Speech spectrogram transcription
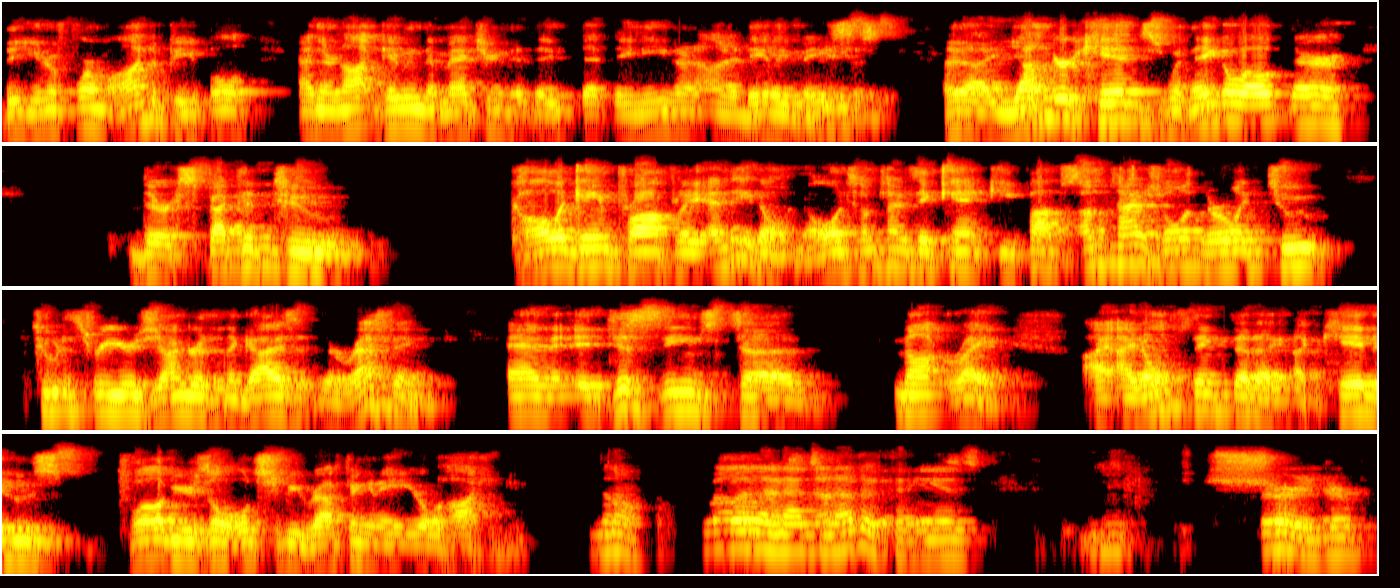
the uniform onto people and they're not giving the mentoring that they, that they need on, on a daily basis. Uh, younger kids, when they go out there, they're expected to call a game properly and they don't know. And sometimes they can't keep up. Sometimes they're only two, two to three years younger than the guys that they're refing. And it just seems to not right. I, I don't think that a, a kid who's 12 years old should be refing an eight year old hockey game. No. Well, and that's another thing is, sure, you're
